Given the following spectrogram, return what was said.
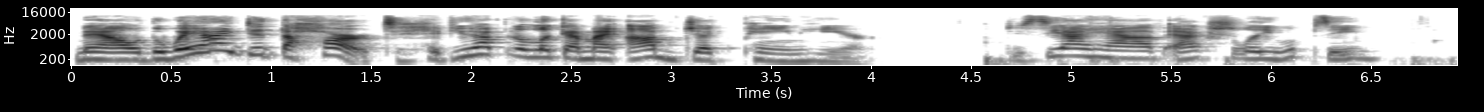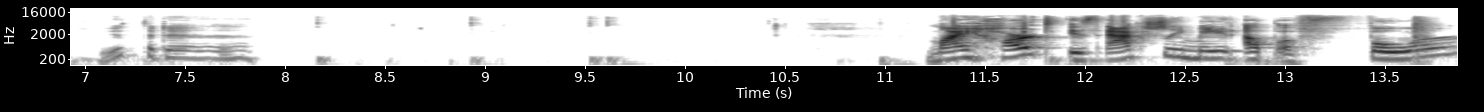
Now, the way I did the heart, if you happen to look at my object pane here, do you see I have actually, whoopsie, my heart is actually made up of four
